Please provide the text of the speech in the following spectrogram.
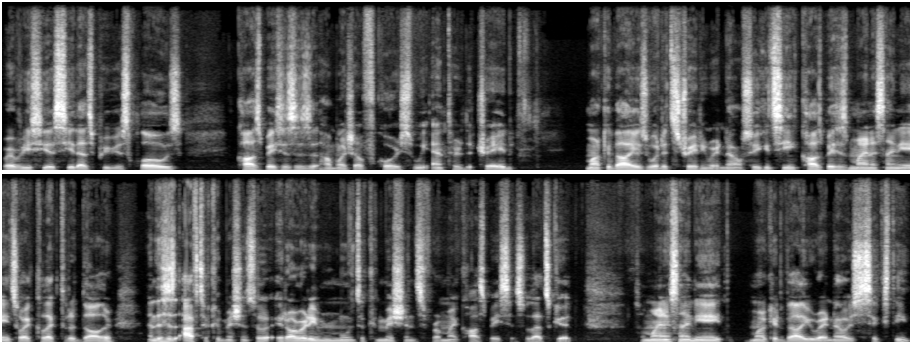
Wherever you see a C, that's previous close. Cost basis is how much, of course, we entered the trade. Market value is what it's trading right now. So you can see cost basis minus 98. So I collected a dollar, and this is after commission. So it already removed the commissions from my cost basis. So that's good. So minus 98, market value right now is 60.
